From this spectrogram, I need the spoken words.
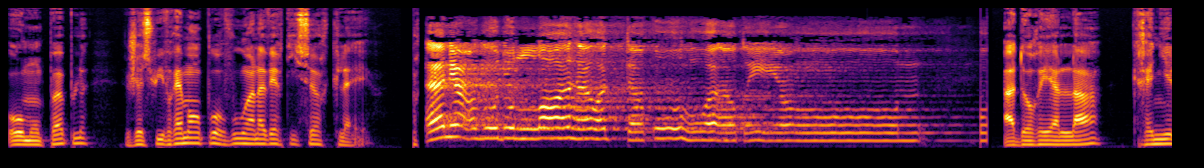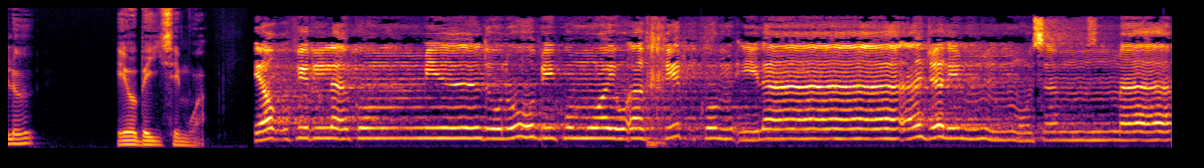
Ô mon peuple, je suis vraiment pour vous un avertisseur clair. أن اعبدوا الله واتقوه وأطيعون Adorez Allah, craignez-le et obéissez-moi. يغفر لكم من ذنوبكم ويؤخركم إلى أجل مسمى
